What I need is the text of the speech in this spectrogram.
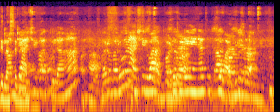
तिला सगळ्या आशीर्वाद तुला हा? बरोबर आशीर्वाद. बरोबर येणार तुझा वाढदिवस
